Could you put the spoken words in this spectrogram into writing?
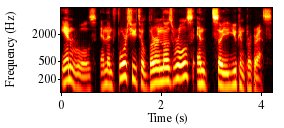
and rules, and then force you to learn those rules, and so you can progress.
